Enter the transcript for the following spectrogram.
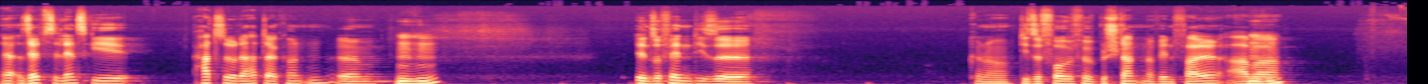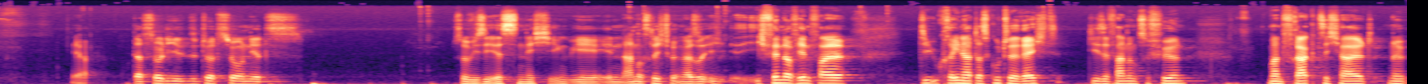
ja, selbst Zelensky hatte oder hat da Konten. Ähm, mhm. Insofern diese genau, diese Vorwürfe bestanden auf jeden Fall, aber mhm. ja, das soll die Situation jetzt so wie sie ist, nicht irgendwie in ein anderes Licht rücken. Also ich, ich finde auf jeden Fall, die Ukraine hat das gute Recht, diese Verhandlungen zu führen. Man fragt sich halt, ne,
